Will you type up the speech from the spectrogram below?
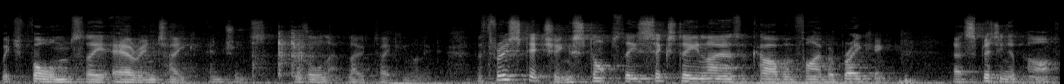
which forms the air intake entrance with all that load taking on it. The through stitching stops these 16 layers of carbon fibre breaking, uh, splitting apart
